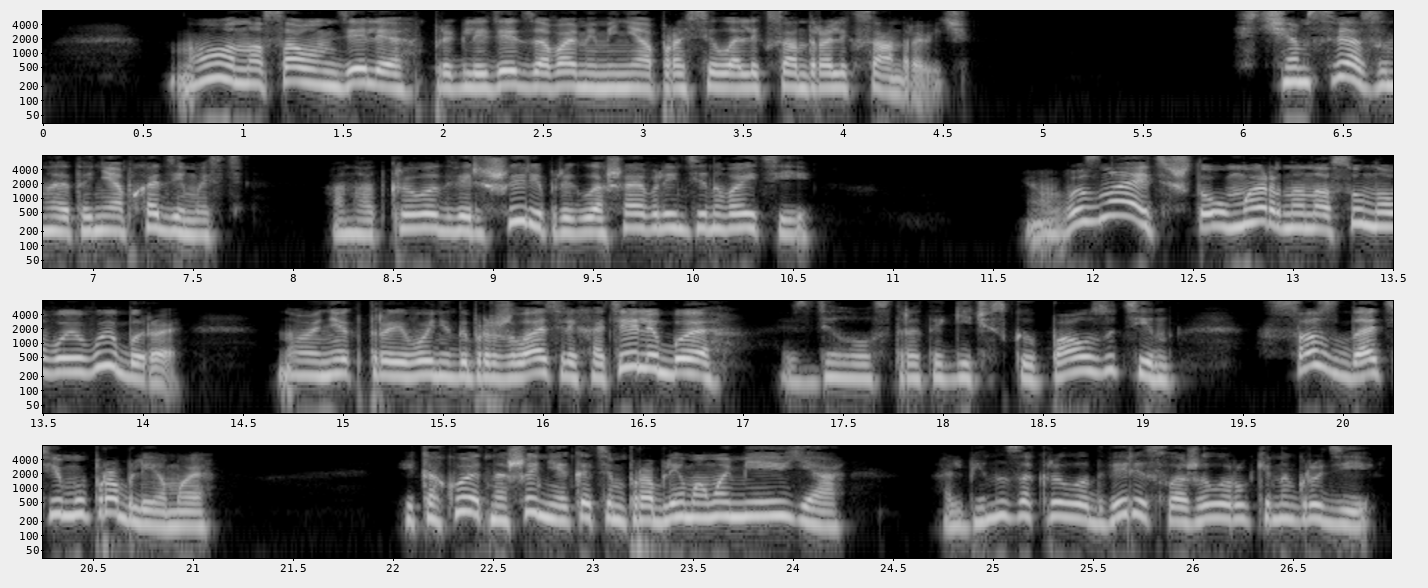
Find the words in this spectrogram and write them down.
«Но на самом деле приглядеть за вами меня просил Александр Александрович». «С чем связана эта необходимость?» Она открыла дверь шире, приглашая Валентина войти. «Вы знаете, что у мэра на носу новые выборы, но некоторые его недоброжелатели хотели бы...» — сделал стратегическую паузу Тин. «Создать ему проблемы». И какое отношение к этим проблемам имею я? Альбина закрыла дверь и сложила руки на груди.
